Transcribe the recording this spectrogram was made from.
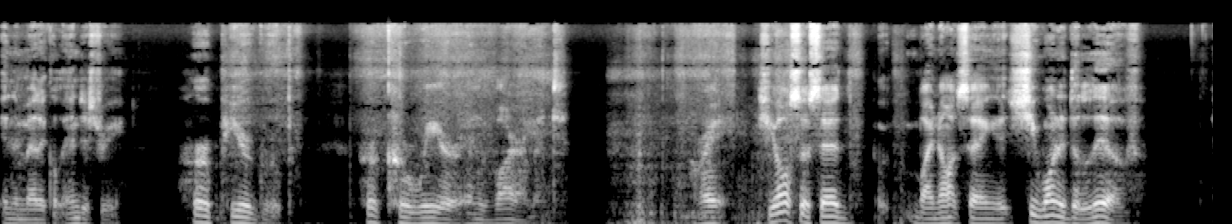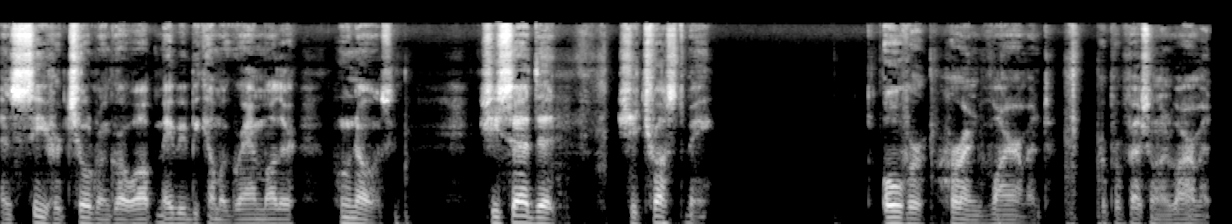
in the medical industry, her peer group, her career environment. Right. She also said, by not saying that she wanted to live and see her children grow up, maybe become a grandmother, who knows. She said that she trusts me over her environment, her professional environment.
